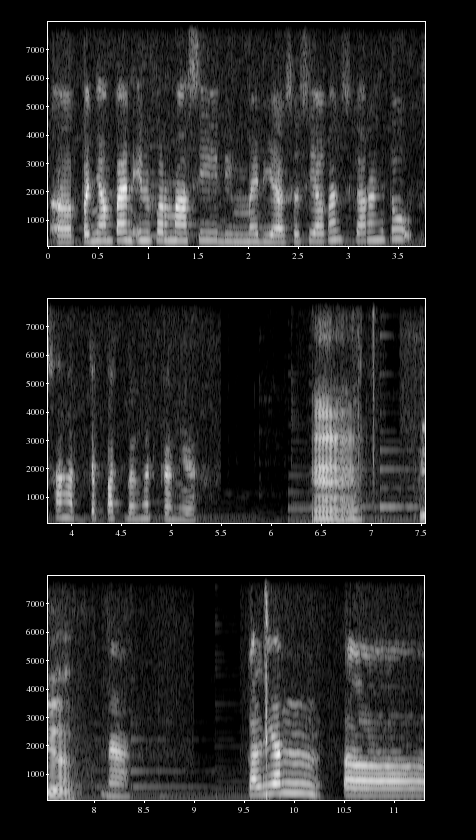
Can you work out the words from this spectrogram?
eh, penyampaian informasi di media sosial kan sekarang itu sangat cepat banget kan ya. hmm ya Nah, kalian eh,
